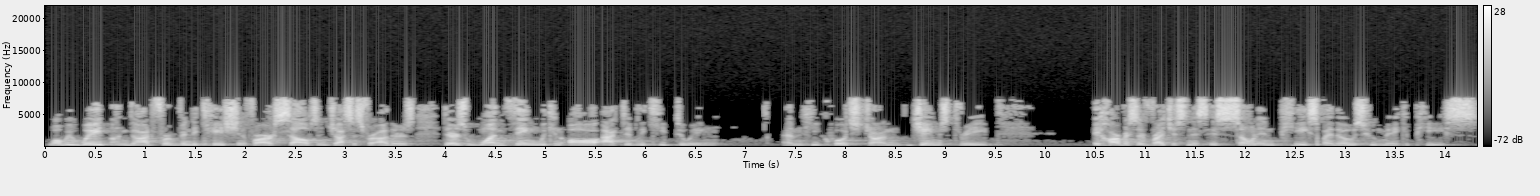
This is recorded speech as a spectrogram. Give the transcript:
While we wait on God for vindication for ourselves and justice for others, there's one thing we can all actively keep doing and he quotes John James 3. A harvest of righteousness is sown in peace by those who make peace.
